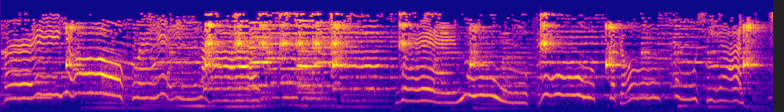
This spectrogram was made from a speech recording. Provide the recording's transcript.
没有回来，为奴夫子州府县承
